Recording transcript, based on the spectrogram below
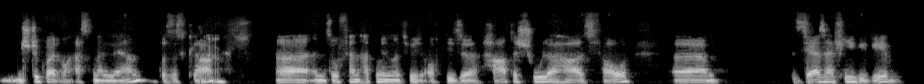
ein Stück weit auch erstmal lernen, das ist klar. Ja. Äh, insofern hat mir natürlich auch diese harte Schule HSV äh, sehr, sehr viel gegeben.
